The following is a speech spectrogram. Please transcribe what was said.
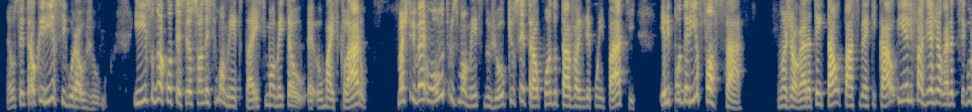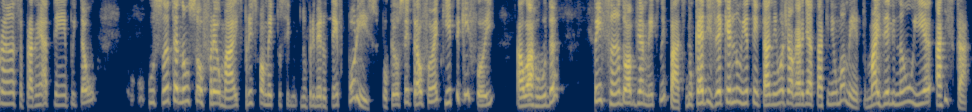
Né? O Central queria segurar o jogo. E isso não aconteceu só nesse momento, tá? Esse momento é o, é o mais claro, mas tiveram outros momentos do jogo que o Central, quando estava ainda com empate, ele poderia forçar uma jogada, tentar um passe vertical e ele fazia a jogada de segurança para ganhar tempo. Então, o Santa não sofreu mais, principalmente no, no, primeiro tempo, por isso, porque o Central foi uma equipe que foi ao Arruda pensando, obviamente, no empate. Não quer dizer que ele não ia tentar nenhuma jogada de ataque em nenhum momento, mas ele não ia arriscar.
